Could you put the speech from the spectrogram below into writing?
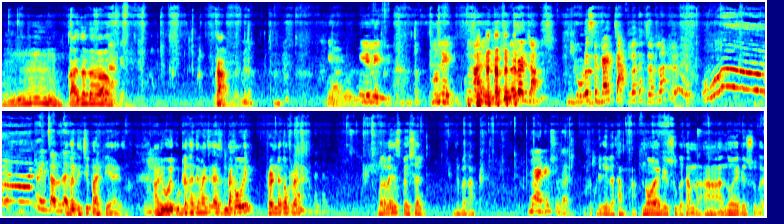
हम्म, काय झालं का ये, ले. ले. खा ले. डब्यात जा. एवढं सगळं चाकलं त्याच्यातलं ओ, ट्रेन चालू झाली अगं तिची पार्टी आहे आज. आणि ओवी कुठलं खाते माहिती काय दाखव ओवी फ्रंट दाखव फ्रंट मला माहिती स्पेशल हे बघा. नो ऍडेड शुगर तर कुठे गेलं? थांब हा नो ॲडेड शुगर थांब ना. हा नो ॲडेड शुगर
